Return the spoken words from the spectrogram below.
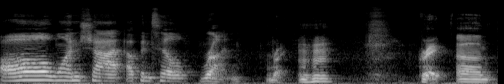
all one shot up until run. Right. Mm hmm Great. Um,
